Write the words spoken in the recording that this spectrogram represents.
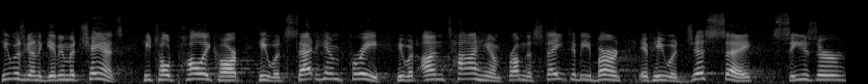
He was going to give him a chance. He told Polycarp he would set him free. He would untie him from the stake to be burned if he would just say, Caesar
